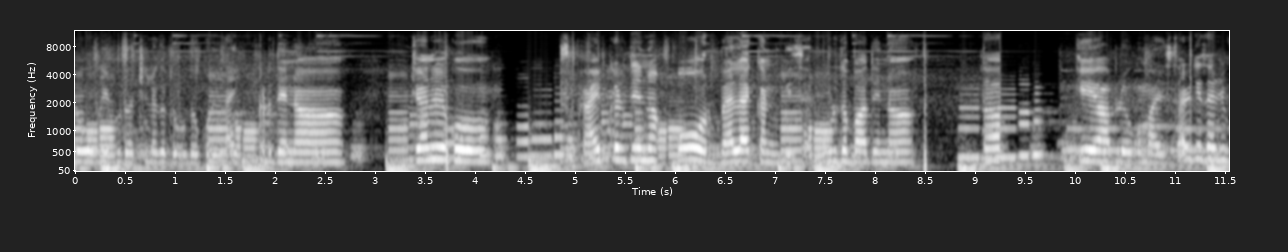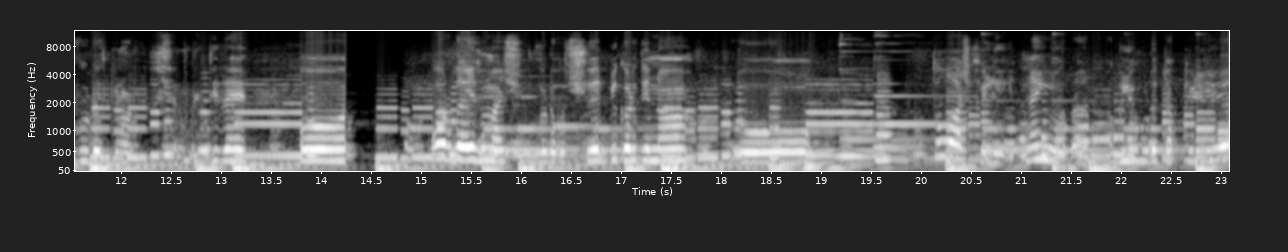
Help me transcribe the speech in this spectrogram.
लोगों को वीडियो अच्छी लगे तो वीडियो को लाइक कर देना। चैनल को सब्सक्राइब कर देना और बेल आइकन भी ज़रूर दबा देना ताकि आप लोगों को हमारी सारी की सारी वीडियोस की नोटिफिकेशन मिलती रहे। और और गए हमारी वीडियो को शेयर भी कर देना। तो तो आज के लिए इतना ही होगा अगली वीडियो तक के लिए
